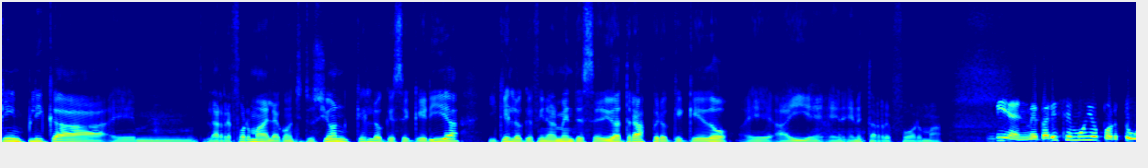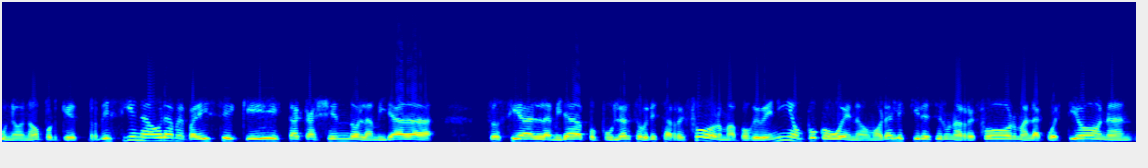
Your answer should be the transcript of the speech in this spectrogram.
qué implica em, la reforma de la Constitución, qué es lo que se quería y qué es lo que finalmente se dio atrás, pero qué quedó eh, ahí en, esta reforma. Bien, me parece muy oportuno, ¿no? Porque recién ahora me parece que está cayendo la mirada social, la mirada popular sobre esa reforma, porque venía un poco, bueno, Morales quiere hacer una reforma, la cuestionan,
